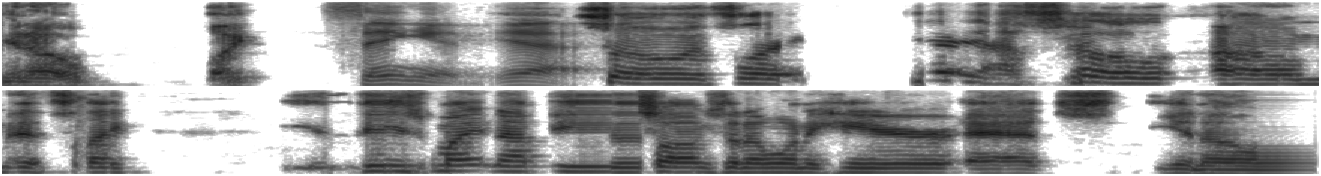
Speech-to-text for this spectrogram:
you know, like singing, yeah. So it's like, yeah. So um, it's like these might not be the songs that I want to hear at you know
